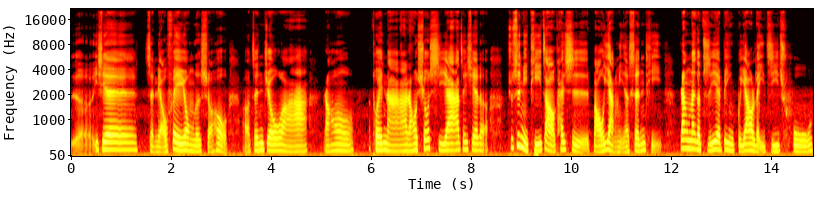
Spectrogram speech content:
呃一些诊疗费用的时候，呃，针灸啊，然后推拿，然后休息啊这些的。就是你提早开始保养你的身体，让那个职业病不要累积出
